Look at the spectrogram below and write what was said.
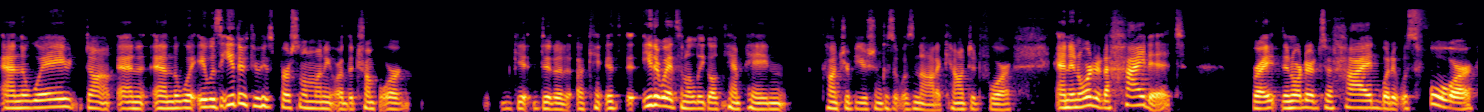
and the way Don and and the way it was either through his personal money or the Trump org get, did a, a either way, it's an illegal campaign contribution because it was not accounted for, and in order to hide it, right, in order to hide what it was for,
